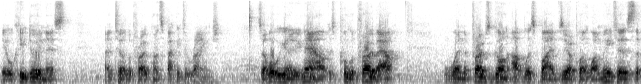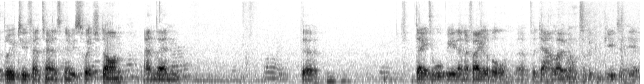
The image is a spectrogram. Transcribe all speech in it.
it will keep doing this until the probe comes back into range. So what we're going to do now is pull the probe out when the probe's gone upwards by 0.1 meters, the Bluetooth antenna is going to be switched on, and then the data will be then available uh, for download onto the computer here.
